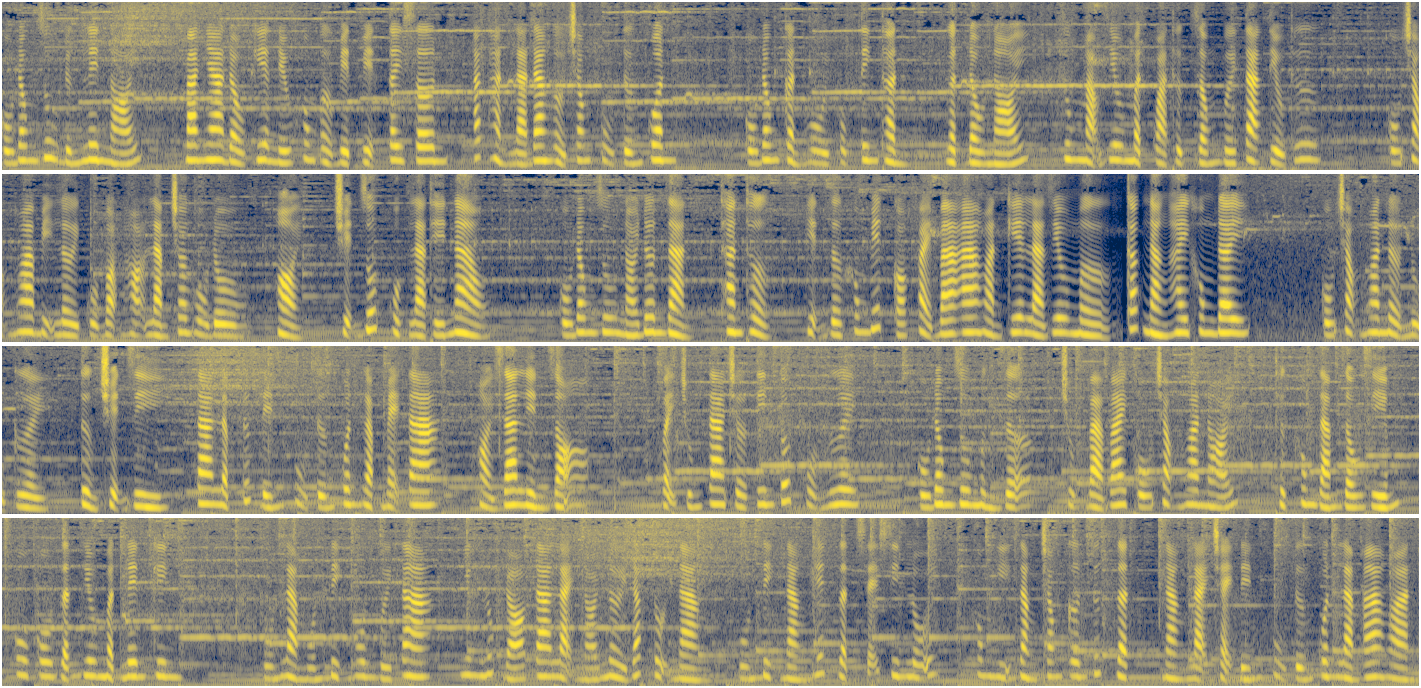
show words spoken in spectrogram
Cố Đông Du đứng lên nói, ba nha đầu kia nếu không ở biệt viện Tây Sơn, ắt hẳn là đang ở trong phủ tướng quân. Cố Đông Cẩn hồi phục tinh thần, gật đầu nói, dung mạo diêu mật quả thực giống với tạ tiểu thư. Cố Trọng Hoa bị lời của bọn họ làm cho hồ đồ, hỏi, chuyện rốt cuộc là thế nào? Cố Đông Du nói đơn giản, than thở, hiện giờ không biết có phải ba A hoàn kia là diêu mờ, các nàng hay không đây? Cố Trọng Hoa nở nụ cười, tưởng chuyện gì, ta lập tức đến phủ tướng quân gặp mẹ ta, hỏi ra liền rõ. Vậy chúng ta chờ tin tốt của ngươi. Cố Đông Du mừng rỡ, chụp bả vai Cố Trọng Hoa nói, thực không dám giấu giếm, cô cô dẫn Diêu Mật lên kinh. Vốn là muốn định hôn với ta, nhưng lúc đó ta lại nói lời đắc tội nàng, vốn định nàng hết giận sẽ xin lỗi, không nghĩ rằng trong cơn tức giận, nàng lại chạy đến phủ tướng quân làm A Hoàn.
